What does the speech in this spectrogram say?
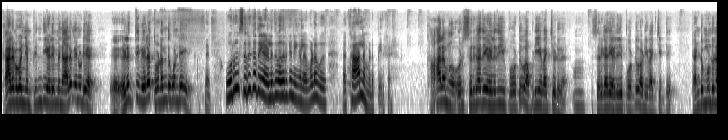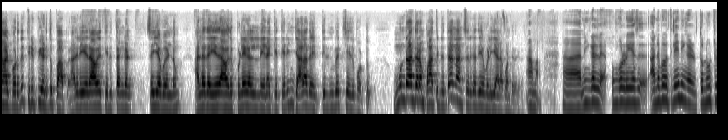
காலமே கொஞ்சம் பிந்தி எழும்பினாலும் என்னுடைய எழுத்து வேலை தொடர்ந்து கொண்டே இருக்கு. சரி. ஒரு சிறுகதையை எழுதுவதற்கு நீங்கள் எவ்வளவு காலம் எடுப்பீர்கள்? காலம் ஒரு சிறுகதை எழுதி போட்டு அப்படியே வச்சிடுவேன். சிறுகதை எழுதி போட்டு அப்படி வச்சிட்டு ரெண்டு மூன்று நாள் பொறுத்து திருப்பி எடுத்து பார்ப்பேன். அதில் ஏதாவது திருத்தங்கள் செய்ய வேண்டும். அல்லது ஏதாவது பிள்ளைகள் எனக்கு தெரிஞ்சால் அதை திரும்பி செய்து போட்டு மூன்றாம் தரம் பார்த்துட்டு தான் நான் சிறுகதையை வெளியால் கொண்டு வருவேன். ஆமாம் நீங்கள் உங்களுடைய அனுபவத்திலே நீங்கள் தொண்ணூற்று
